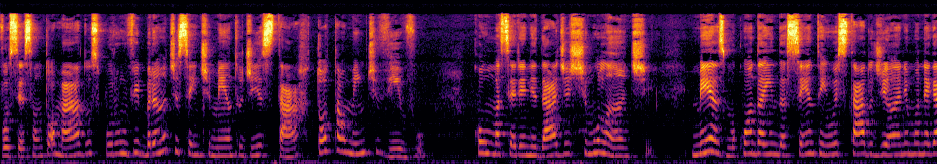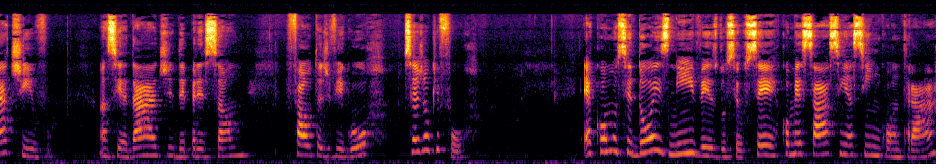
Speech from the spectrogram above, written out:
Vocês são tomados por um vibrante sentimento de estar totalmente vivo, com uma serenidade estimulante, mesmo quando ainda sentem o estado de ânimo negativo, ansiedade, depressão, falta de vigor, seja o que for. É como se dois níveis do seu ser começassem a se encontrar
